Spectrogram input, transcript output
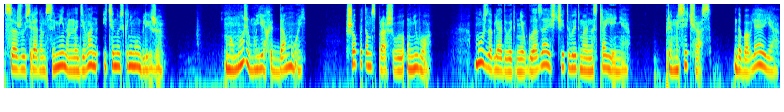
Сажусь рядом с Эмином на диван и тянусь к нему ближе. «Мы можем уехать домой?» Шепотом спрашиваю у него. Муж заглядывает мне в глаза и считывает мое настроение. Прямо сейчас. Добавляю я.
